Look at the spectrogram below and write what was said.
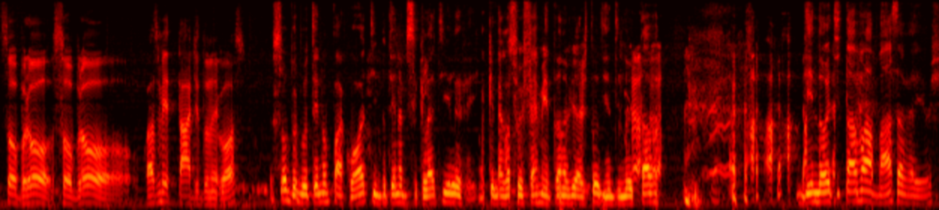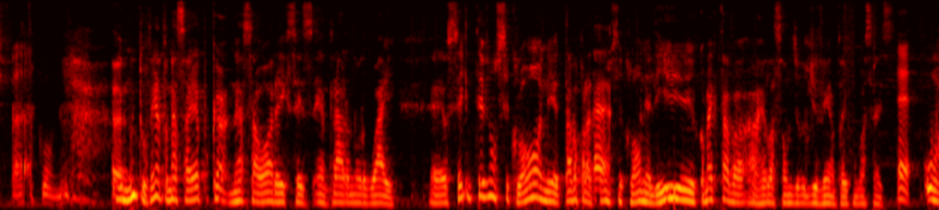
Sobrou, sobrou quase metade do negócio. Eu soube, eu botei no pacote, botei na bicicleta e levei. Aquele negócio foi fermentando a viagem todinha. De noite tava. De noite tava a massa, velho. Oxe, muito comido. E muito vento nessa época, nessa hora aí que vocês entraram no Uruguai. É, eu sei que teve um ciclone, tava pra ter É. um ciclone ali. Como é que tava a relação de, de vento aí com vocês? É, o,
